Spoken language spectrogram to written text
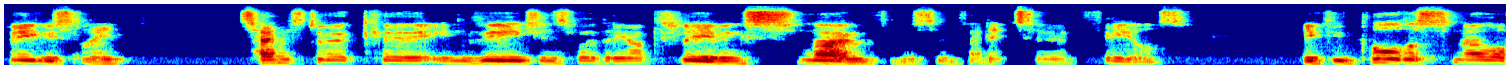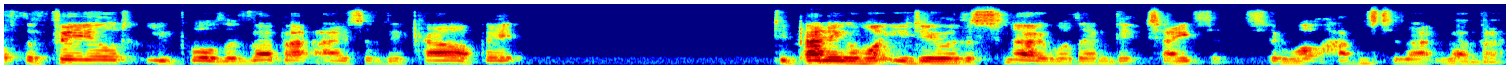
previously tends to occur in regions where they are clearing snow from the synthetic turf fields. If you pull the snow off the field, you pull the rubber out of the carpet. Depending on what you do with the snow, will then dictate to what happens to that rubber.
